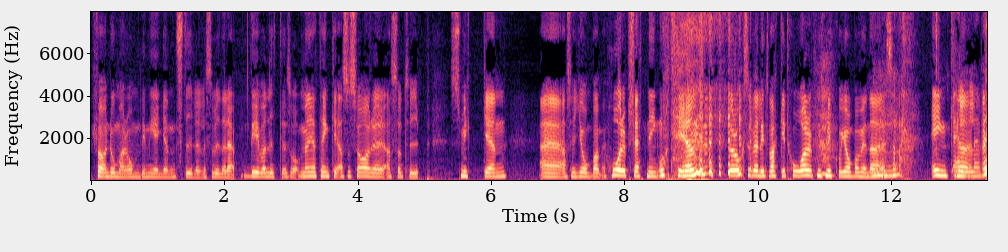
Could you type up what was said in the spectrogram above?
fördomar om din egen stil eller så vidare. Det var lite så. Men jag tänker accessoarer, alltså typ smycken, eh, alltså jobba med håruppsättning återigen. Du har också väldigt vackert hår, det finns mycket att jobba med där. Mm. Enkla...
